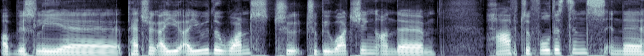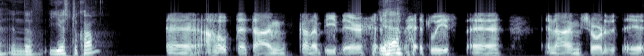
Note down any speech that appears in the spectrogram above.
obviously uh, Patrick? Are you are you the ones to to be watching on the half to full distance in the in the years to come? Uh, I hope that I'm gonna be there yeah. at least and I'm sure that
